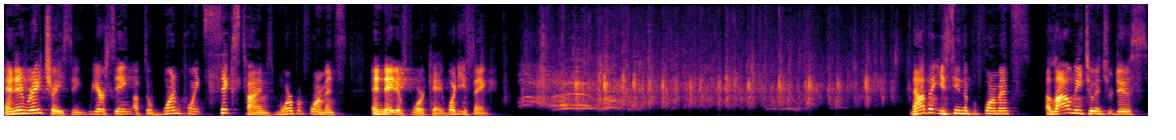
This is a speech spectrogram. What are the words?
And in ray tracing, we are seeing up to 1.6 times more performance in native 4K. What do you think? Now that you've seen the performance, allow me to introduce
